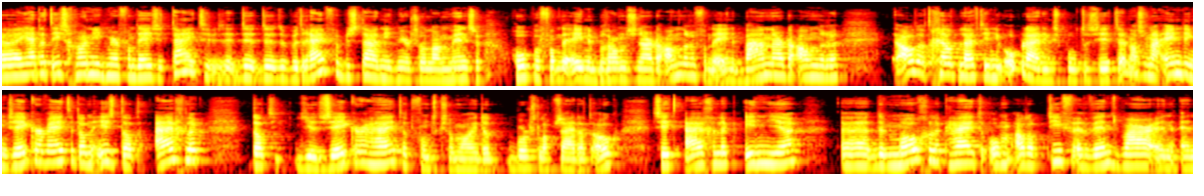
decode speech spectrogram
Uh, ja, dat is gewoon niet meer van deze tijd. De, de, de bedrijven bestaan niet meer zo lang. Mensen hoppen van de ene branche naar de andere, van de ene baan naar de andere. Al dat geld blijft in die opleidingspotten zitten. En als we nou één ding zeker weten, dan is dat eigenlijk dat je zekerheid, dat vond ik zo mooi, dat Borstlap zei dat ook, zit eigenlijk in je eh, de mogelijkheid om adaptief en wensbaar en, en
